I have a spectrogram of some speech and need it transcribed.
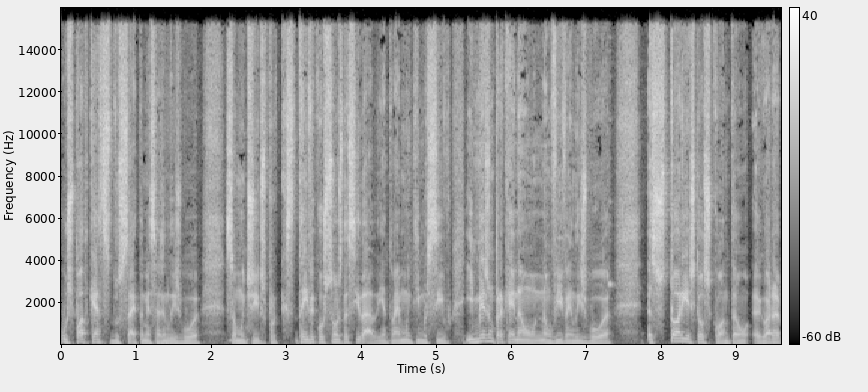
Os podcasts do site da Mensagem de Lisboa são muito giros porque têm a ver com os sons da cidade e então é muito imersivo. E mesmo para quem não, não vive em Lisboa, as histórias que eles contam, agora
